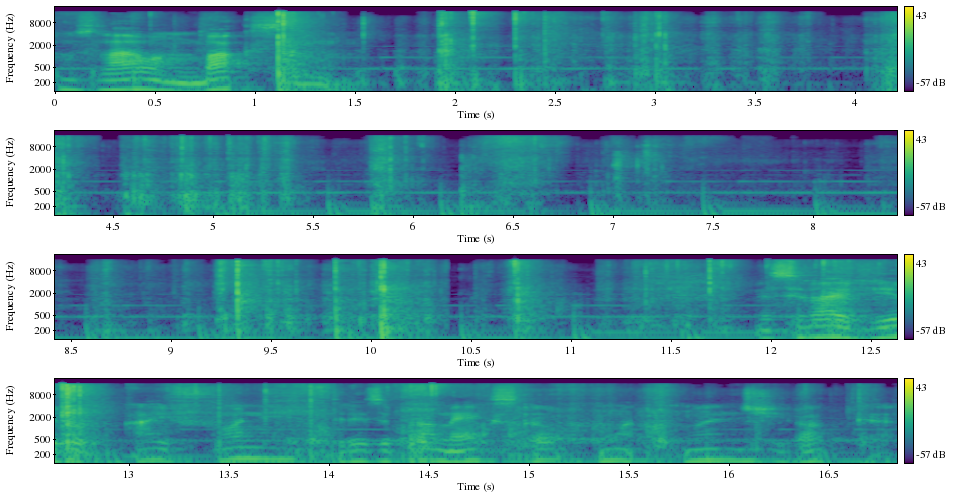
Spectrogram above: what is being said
Vamos lá, o unboxing. Você vai vir o iPhone 13 Pro Max ou uma mandioca.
